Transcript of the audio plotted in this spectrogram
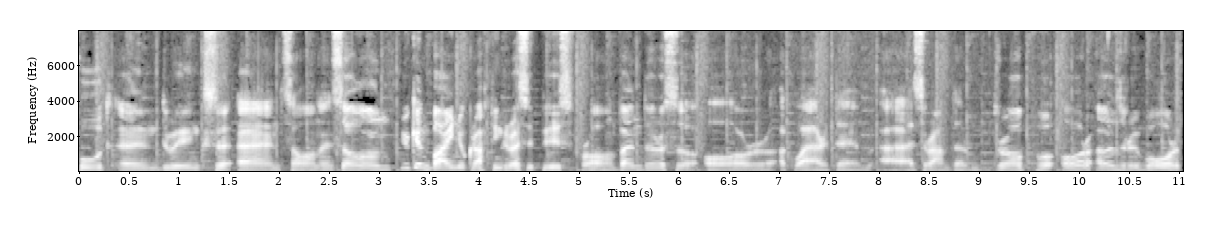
food and drinks and so on and so on. You can buy new crafting recipes from vendors or acquire them as random drop or as reward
